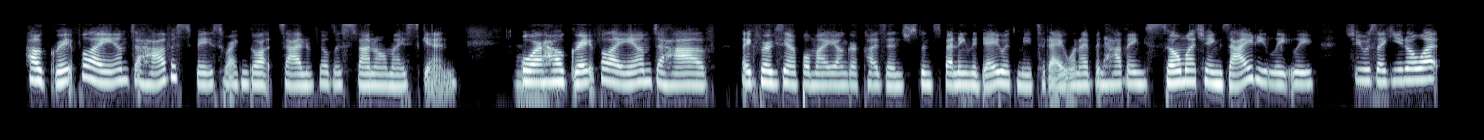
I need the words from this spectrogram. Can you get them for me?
how grateful I am to have a space where I can go outside and feel the sun on my skin, mm. or how grateful I am to have like, for example, my younger cousin, she's been spending the day with me today when I've been having so much anxiety lately. She was like, you know what?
